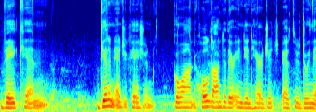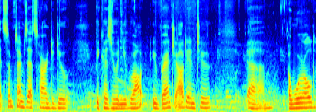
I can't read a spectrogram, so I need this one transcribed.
they can get an education, go on, hold on to their Indian heritage as they're doing that. Sometimes that's hard to do because when you go out, you branch out into um, a world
